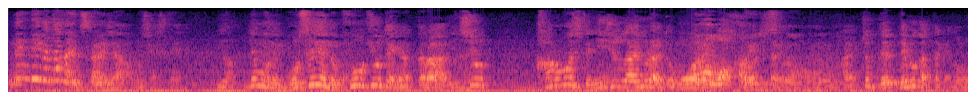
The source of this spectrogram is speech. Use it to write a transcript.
年齢が高いんですかねじゃあもしかして。いやでもね5000円の高級店やったら一応かろうじて20代ぐらいと思われるあ若いですな。ようん。はい、ちょっとデデブかったけど。はい。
